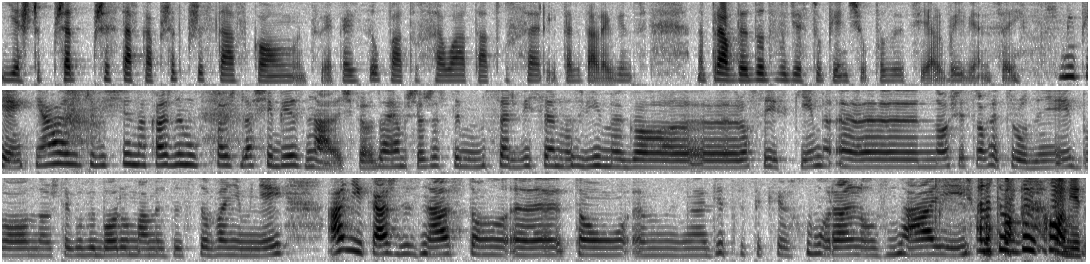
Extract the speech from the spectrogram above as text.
jeszcze przed, przystawka przed przystawką, tu jakaś zupa, tu sałata, tu ser i tak dalej, więc naprawdę do 25 pozycji albo i więcej. Brzmi pięknie, ale rzeczywiście no, każdy mógł coś dla siebie znaleźć, prawda? Ja myślę, że z tym serwisem, nazwijmy go e, rosyjskim, e, no już jest trochę trudniej, bo no, już tego wyboru mamy zdecydowanie mniej, a nie każdy z nas tą, e, tą dietetykę humoralną zna i Ale to już był koniec,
